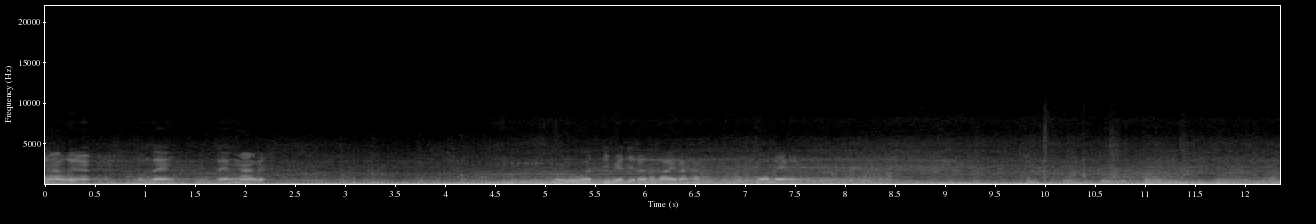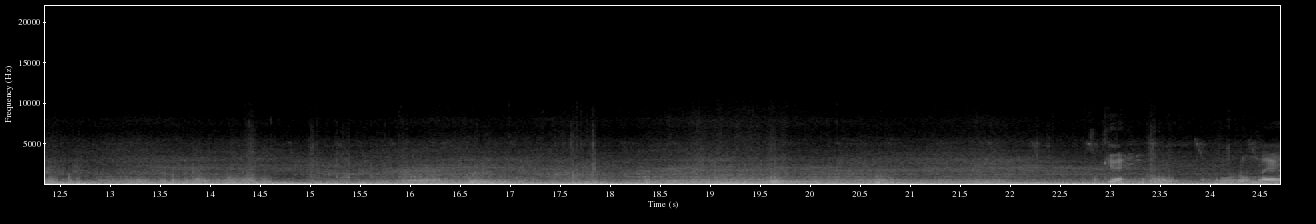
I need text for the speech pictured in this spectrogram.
มแรงมากเลยฮะลมแรงลมแรงมากเลยไม่รู้ว่า GPS จะได้เท่าไหร่นะครับลูกโคตรแรงโอเคโอ้ลมแรง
